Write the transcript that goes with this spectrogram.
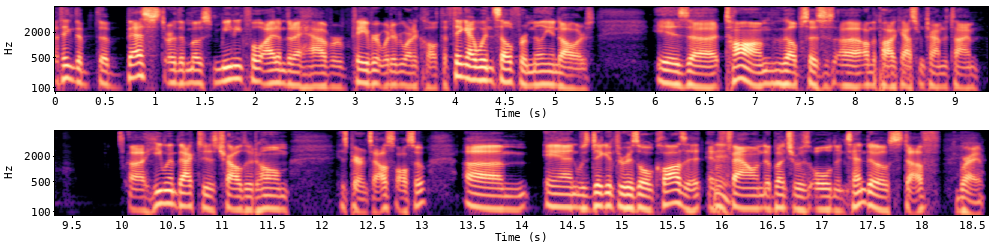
I think the the best or the most meaningful item that I have or favorite, whatever you want to call it, the thing I wouldn't sell for a million dollars is uh, Tom, who helps us uh, on the podcast from time to time. Uh, he went back to his childhood home, his parents' house also, um, and was digging through his old closet and found a bunch of his old Nintendo stuff. Right.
